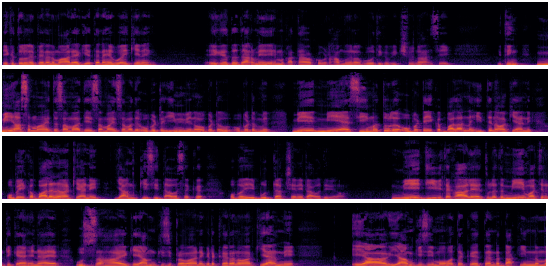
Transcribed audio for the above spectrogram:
ඒක තුළනේ පෙනෙන මායя ගිය තැන හැවුවයි කියන එක. ඒකද ධර්මයේ එහෙම කතාවක් ඔබට හමු වෙනවා ගෝධික භික්ෂුන් වහන්සේගේ. ඉතින් මේ අසමාහිත සමාධියේ සමායි සමාධිය ඔබට හිමි වෙනවා ඔබට ඔබට මේ මේ ඇසීම තුළ ඔබට ඒක බලන්න හිතෙනවා කියන්නේ ඔබ ඒක බලනවා කියන්නේ යම් කිසි දවසක ඔබ මේ බුද්ධක්ෂණයට අවදි වෙනවා මේ ජීවිත කාලය ඇතුළත මේ වචන ටික ඇහෙන අය උත්සාහයක යම් කිසි ප්‍රමාණයකට කරනවා කියන්නේ එයා යම් කිසි මොහතක එතනට දකින්නම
